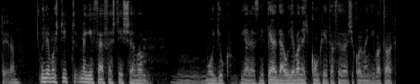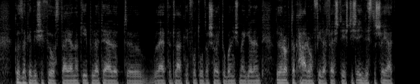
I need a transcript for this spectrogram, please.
téren. Ugye most itt megint felfestéssel van módjuk jelezni. Például ugye van egy konkrét a Fővárosi Kormányhivatal közlekedési főosztályának épülete előtt lehetett látni fotót, a sajtóban is megjelent, de raktak háromféle festést is. Egyrészt a saját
